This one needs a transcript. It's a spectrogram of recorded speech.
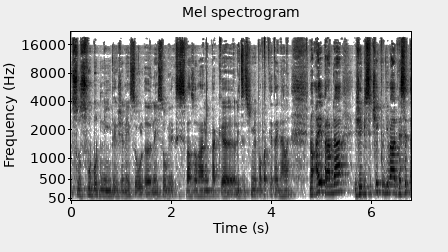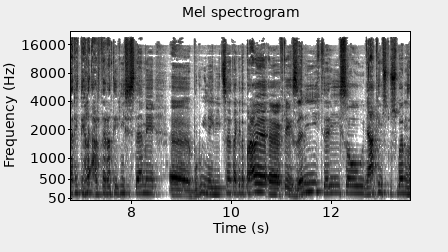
jsou svobodní, takže nejsou, uh, nejsou jaksi svazovány pak uh, licenčními poplatky a tak dále. No a je pravda, že když se člověk podívá, kde se tady tyhle alternativní systémy uh, budují nejvíce, tak je to právě uh, v těch zemích, které jsou nějakým způsobem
